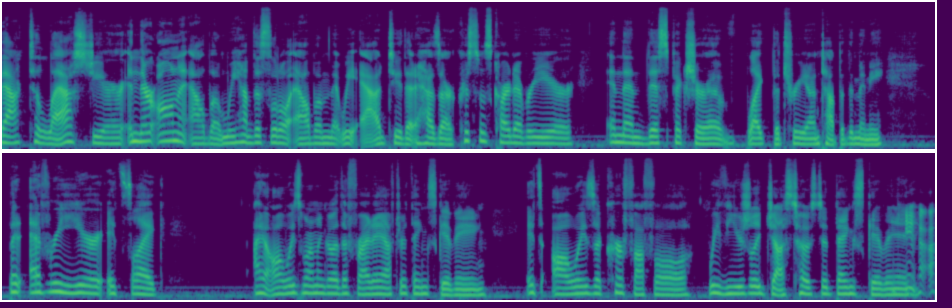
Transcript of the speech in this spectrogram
back to last year, and they're on an album. We have this little album that we add to that has our Christmas card every year, and then this picture of like the tree on top of the mini. But every year, it's like I always want to go the Friday after Thanksgiving. It's always a kerfuffle. We've usually just hosted Thanksgiving. Yeah.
